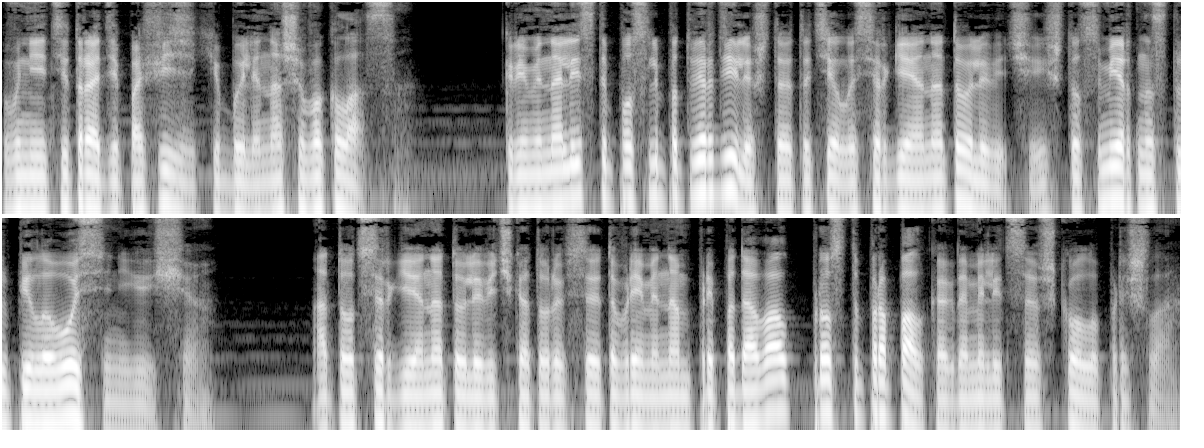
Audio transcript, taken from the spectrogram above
В ней тетради по физике были нашего класса. Криминалисты после подтвердили, что это тело Сергея Анатольевича и что смерть наступила осенью еще. А тот Сергей Анатольевич, который все это время нам преподавал, просто пропал, когда милиция в школу пришла.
